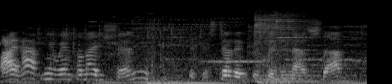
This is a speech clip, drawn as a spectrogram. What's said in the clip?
I have new information. if you're still interested in that stuff.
